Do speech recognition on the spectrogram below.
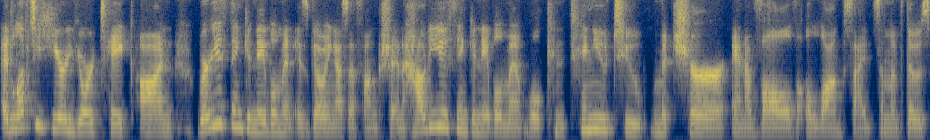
I'd love to hear your take on where you think enablement is going as a function. How do you think enablement will continue to to mature and evolve alongside some of those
